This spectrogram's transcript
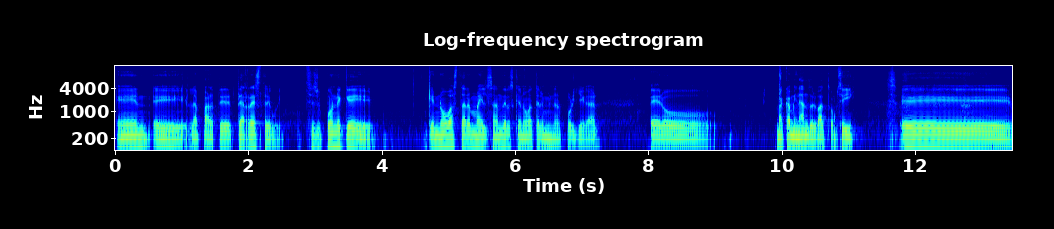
en eh, la parte terrestre, güey. Se supone que, que no va a estar Miles Sanders, que no va a terminar por llegar, pero Va caminando el vato. sí. Eh,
